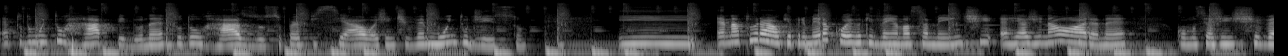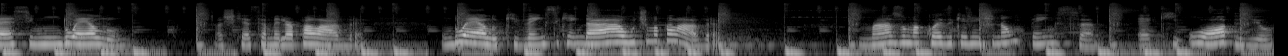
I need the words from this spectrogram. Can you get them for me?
é tudo muito rápido, né? Tudo raso, superficial. A gente vê muito disso. E é natural que a primeira coisa que vem à nossa mente é reagir na hora, né? Como se a gente estivesse em um duelo. Acho que essa é a melhor palavra. Um duelo que vence quem dá a última palavra. Mas uma coisa que a gente não pensa é que o óbvio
